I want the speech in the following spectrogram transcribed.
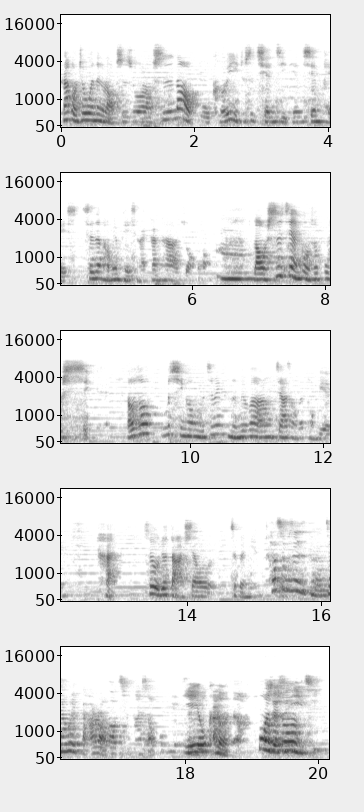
然后我就问那个老师说，老师，那我可以就是前几天先陪，先在旁边陪小孩看他的状况。嗯。老师竟然跟我说不行哎，然后说不行哦，我们这边可能没有办法让家长在旁边看，所以我就打消了这个念头。他是不是可能这样会打扰到其他小朋友？也有可能。或者是疫情，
